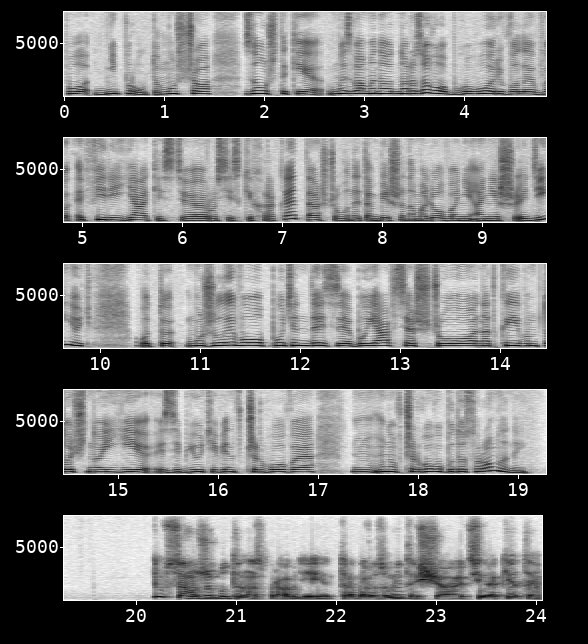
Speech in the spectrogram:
по Дніпру? Тому що знову ж таки ми з вами неодноразово обговорювали в ефірі якість російських ракет, та що вони там більше намальовані аніж діють. От можливо, Путін десь боявся, що над Києвом точно її зіб'ють, і він в чергове ну в чергове буде осоромлений. Ну, все може бути насправді. Треба розуміти, що ці ракети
